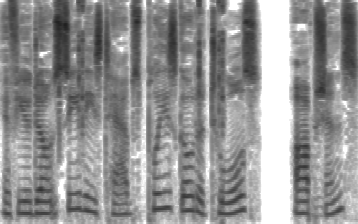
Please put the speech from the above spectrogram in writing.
If you don't see these tabs, please go to Tools, Options,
